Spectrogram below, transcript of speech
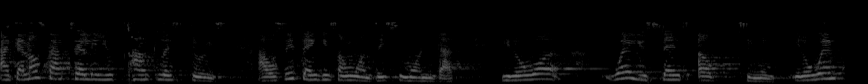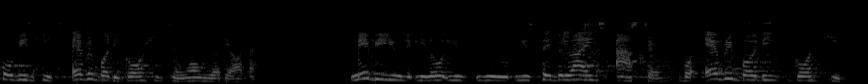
I cannot start telling you countless stories. I was thanking someone this morning that you know what? When you sent up to me, you know, when COVID hit, everybody got hit in one way or the other. Maybe you, you know, you, you, you stabilized after, but everybody got hit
